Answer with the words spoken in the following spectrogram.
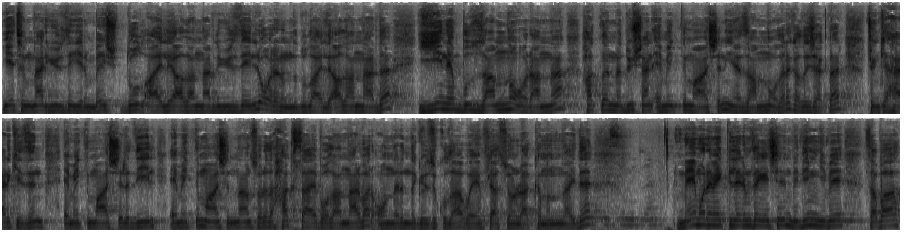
Yetimler %25, dul aylığı alanlar da %50 oranında dul aylığı alanlarda yine bu zamlı oranla haklarına düşen emekli maaşlarını yine zamlı olarak alacaklar. Çünkü herkesin emekli maaşları değil, emekli maaşından sonra da hak sahibi olanlar var. Onların da gözü kulağı bu enflasyon rakamındaydı. Memur emeklilerimize geçelim. Dediğim gibi sabah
